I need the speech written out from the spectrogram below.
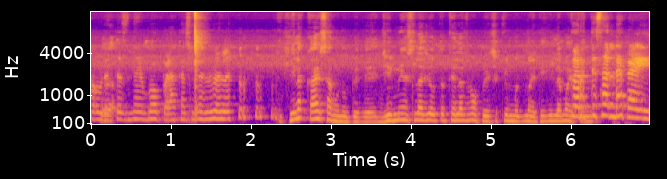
आवडतच नाही भोपळा कसला मला हिला काय सांगून उपयोग आहे? जे मेसला जेवतो त्यालाच भोपळ्याची किंमत माहिती हिला माहिती करते नाही. संध्याकाळी.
